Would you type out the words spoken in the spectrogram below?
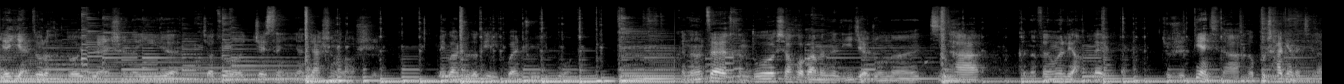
也演奏了很多原声的音乐，叫做 Jason 杨家胜老师，没关注的可以关注一波。可能在很多小伙伴们的理解中呢，吉他可能分为两类，就是电吉他和不插电的吉他。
